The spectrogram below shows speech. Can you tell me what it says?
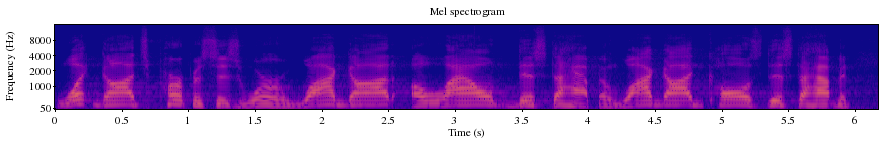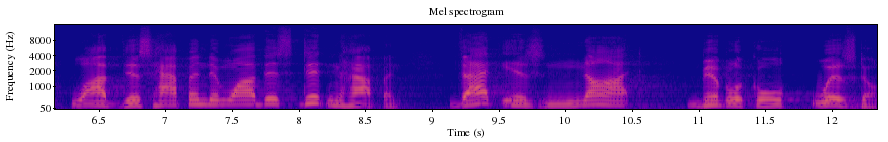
what God's purposes were, why God allowed this to happen, why God caused this to happen, why this happened and why this didn't happen. That is not biblical wisdom.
